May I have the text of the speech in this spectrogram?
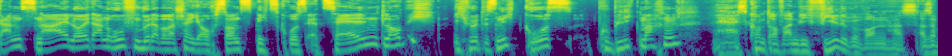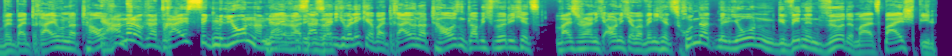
ganz nahe Leute anrufen, würde aber wahrscheinlich auch sonst nichts groß erzählen, glaube ich. Ich würde es nicht groß publik machen. Ja, es kommt drauf an, wie viel du gewonnen hast. Also wenn bei 300.000... Ja, haben wir doch gerade 30 Millionen, haben wir Nein, gerade ich sage, gesagt. ich überlege, ja, bei 300.000, glaube ich, würde ich jetzt, weiß wahrscheinlich auch nicht, aber wenn ich jetzt 100 Millionen gewinnen würde, mal als Beispiel,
